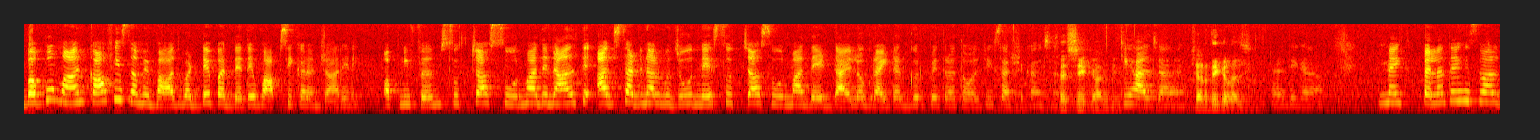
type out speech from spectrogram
ਬੱਬੂ ਮਾਨ ਕਾਫੀ ਸਮੇਂ ਬਾਅਦ ਵੱਡੇ ਪਰਦੇ ਤੇ ਵਾਪਸੀ ਕਰਨ ਜਾ ਰਹੇ ਨੇ। ਆਪਣੀ ਫਿਲਮ ਸੁੱਚਾ ਸੂਰਮਾ ਦੇ ਨਾਲ ਤੇ ਅੱਜ ਸਾਡੇ ਨਾਲ ਮੌਜੂਦ ਨੇ ਸੁੱਚਾ ਸੂਰਮਾ ਦੇ ਡਾਇਲੋਗ ਰਾਈਟਰ ਗੁਰਪ੍ਰੀਤ ਰਤੌਲ ਜੀ। ਸਤਿ ਸ਼੍ਰੀ ਅਕਾਲ ਸਤਿ ਸਰ ਸ਼੍ਰੀ ਅਕਾਲ ਜੀ। ਕੀ ਹਾਲ ਚਾਲ ਹੈ? ਚੜ੍ਹਦੀ ਕਲਾ ਜੀ। ਚੜ੍ਹਦੀ ਕਲਾ। ਮੈਂ ਪਹਿਲਾਂ ਤਾਂ ਇਹ ਸਵਾਲ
